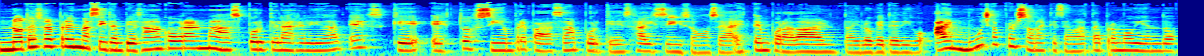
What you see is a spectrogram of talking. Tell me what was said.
No te sorprendas si te empiezan a cobrar más porque la realidad es que esto siempre pasa porque es high season, o sea, es temporada alta y lo que te digo, hay muchas personas que se van a estar promoviendo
